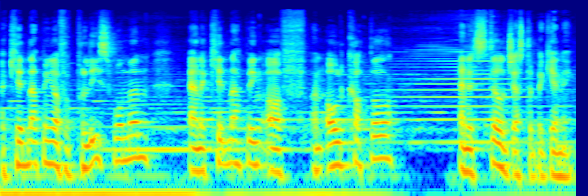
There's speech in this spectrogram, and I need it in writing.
a kidnapping of a policewoman, and a kidnapping of an old couple, and it's still just the beginning.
